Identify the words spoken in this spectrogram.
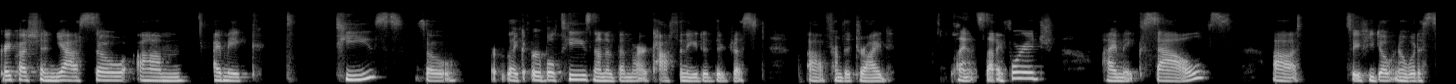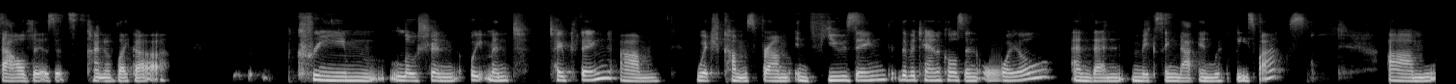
Great question. Yeah. So um, I make teas. So, like herbal teas, none of them are caffeinated. They're just uh, from the dried plants that I forage. I make salves. Uh, so, if you don't know what a salve is, it's kind of like a cream, lotion, ointment type thing, um, which comes from infusing the botanicals in oil and then mixing that in with beeswax. Um,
